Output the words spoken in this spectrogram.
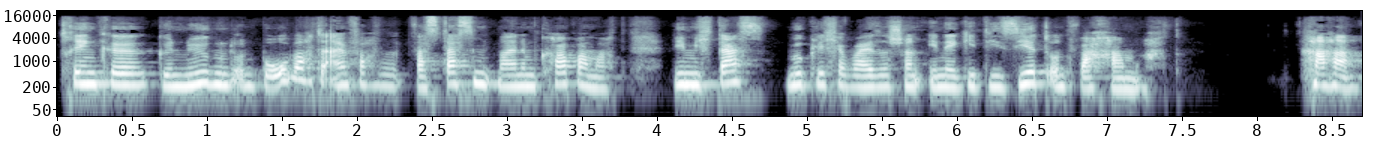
trinke genügend und beobachte einfach, was das mit meinem Körper macht, wie mich das möglicherweise schon energetisiert und wacher macht. Haha,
